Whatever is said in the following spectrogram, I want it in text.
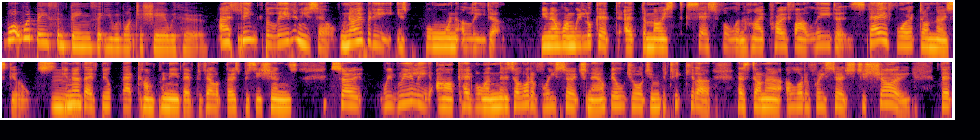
what would be some things that you would want to share with her? I think believe in yourself. Nobody is born a leader. You know, when we look at, at the most successful and high profile leaders, they've worked on those skills. Mm. You know, mm. they've built that company, they've developed those positions. So we really are capable, and there's a lot of research now. Bill George, in particular, has done a, a lot of research to show that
